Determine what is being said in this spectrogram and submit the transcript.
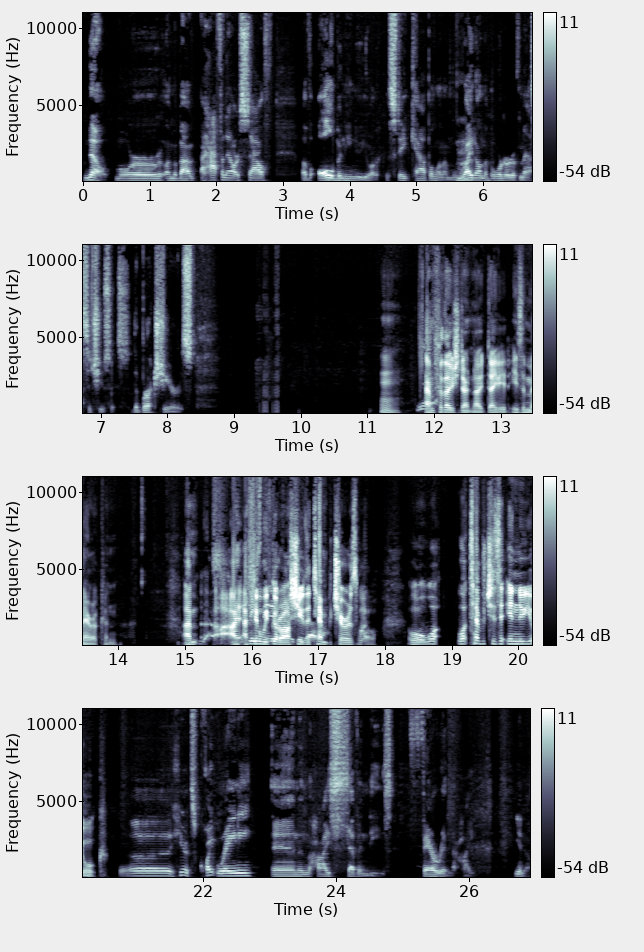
No more. I'm about a half an hour south of Albany, New York, the state capital, and I'm Hmm. right on the border of Massachusetts, the Berkshires. Hmm. Yeah. And for those who don't know, David is American. Um, Yes. I, I feel we've got to ask you the temperature as well. Well, what what temperature is it in New York? Uh, here it's quite rainy and in the high 70s Fahrenheit. You know,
